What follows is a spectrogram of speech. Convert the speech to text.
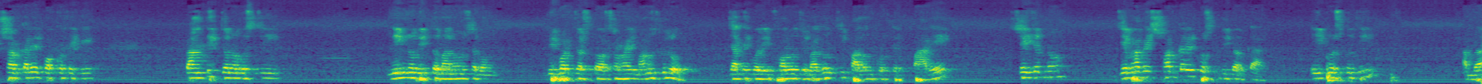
সরকারের পক্ষ থেকে প্রান্তিক জনগোষ্ঠী, নিম্নবিত্ত মানুষ এবং বিপর্যস্ত অসহায় মানুষগুলো যাতে করে ফরজ ইবাদতটি পালন করতে পারে, সেই জন্য যেভাবে সরকারের প্রস্তুতি দরকার, এই প্রস্তুতি আমরা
